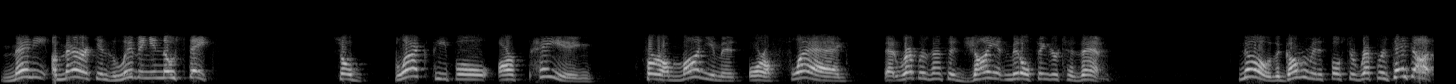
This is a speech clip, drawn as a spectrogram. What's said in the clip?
many Americans living in those states. So black people are paying for a monument or a flag that represents a giant middle finger to them. No, the government is supposed to represent us.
